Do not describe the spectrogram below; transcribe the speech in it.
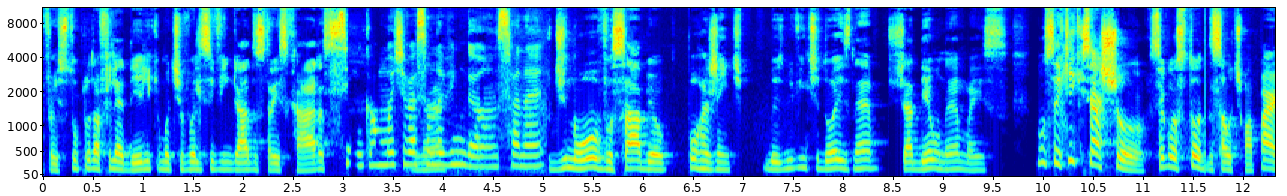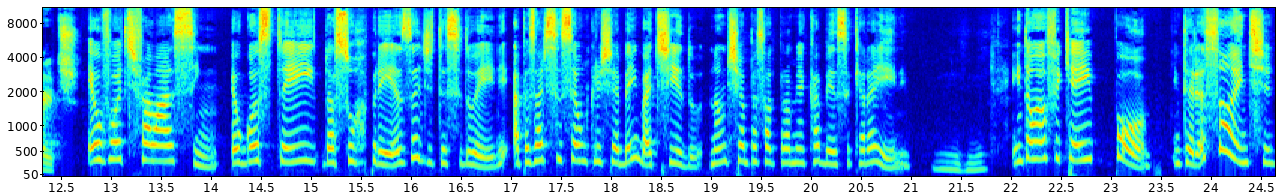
Foi o estupro da filha dele que motivou ele se vingar dos três caras. Sim, como motivação né? da vingança, né? De novo, sabe? Eu, porra, gente, 2022, né? Já deu, né? Mas não sei, o que, que você achou? Você gostou dessa última parte? Eu vou te falar assim, eu gostei da surpresa de ter sido ele. Apesar de ser um clichê bem batido, não tinha passado pela minha cabeça que era ele. Uhum. Então eu fiquei, pô, interessante.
